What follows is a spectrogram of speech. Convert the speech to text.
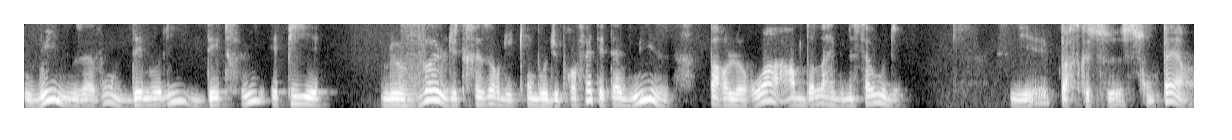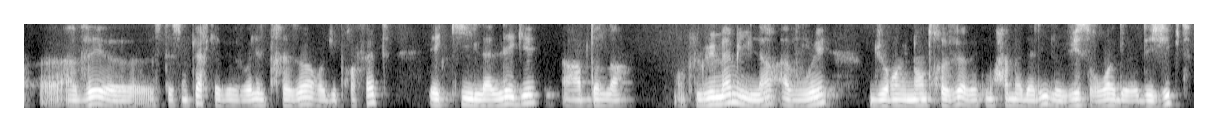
Oui, nous avons démoli, détruit et pillé. Le vol du trésor du tombeau du prophète est admis par le roi Abdallah ibn Saoud. Parce que son père euh, avait, euh, c'était son père qui avait volé le trésor du prophète et qui l'a légué à Abdallah. Donc lui-même, il l'a avoué durant une entrevue avec Muhammad Ali, le vice-roi d'Égypte,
